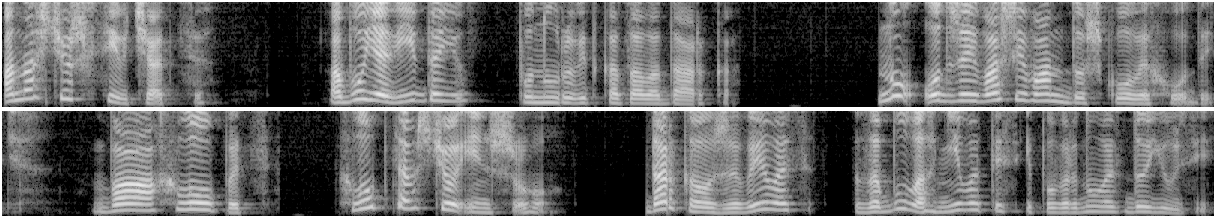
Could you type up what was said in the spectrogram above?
А нащо ж всі вчаться? Або я відаю, понуро відказала Дарка. Ну, отже й ваш Іван до школи ходить. Ба, хлопець, хлопцям що іншого? Дарка оживилась, забула гніватись і повернулась до Юзі.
